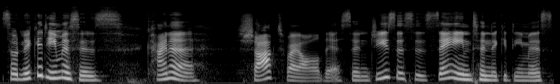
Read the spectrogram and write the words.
So Nicodemus is kind of shocked by all this. And Jesus is saying to Nicodemus,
